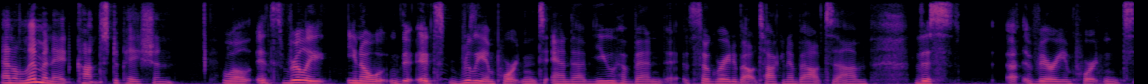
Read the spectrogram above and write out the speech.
and eliminate constipation. Well, it's really, you know, it's really important. And uh, you have been so great about talking about um, this uh, very important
